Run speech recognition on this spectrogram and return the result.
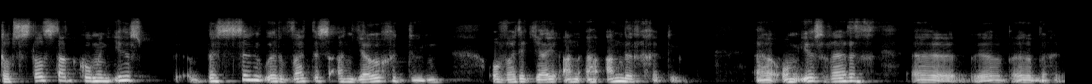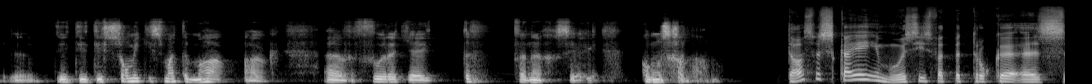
tot stilstand kom en eers besin oor wat is aan jou gedoen of wat het jy aan 'n ander gedoen. Uh om eers regtig uh, uh, uh die die die sommetjies maar te maak uh voordat jy te vinnig sê kom ons gaan aan. Daar's verskeie emosies wat betrokke is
